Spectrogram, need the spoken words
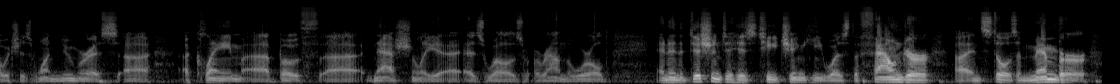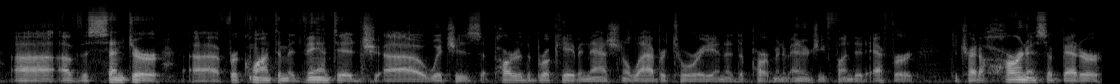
which has won numerous acclaim both nationally as well as around the world. And in addition to his teaching, he was the founder uh, and still is a member uh, of the Center uh, for Quantum Advantage, uh, which is a part of the Brookhaven National Laboratory and a Department of Energy funded effort to try to harness a better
